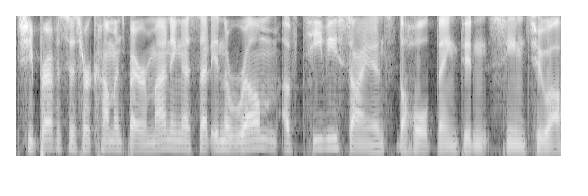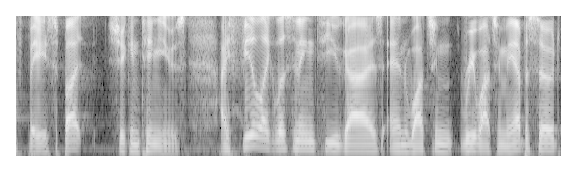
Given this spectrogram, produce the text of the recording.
she prefaces her comments by reminding us that in the realm of TV science, the whole thing didn't seem too off base, but she continues, I feel like listening to you guys and watching rewatching the episode,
